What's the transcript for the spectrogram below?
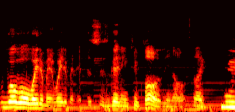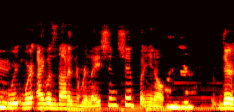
Whoa, whoa, wait a minute, wait a minute. This is getting too close. You know, like Mm. we, we're, I was not in a relationship, but you know, Uh-huh. they're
